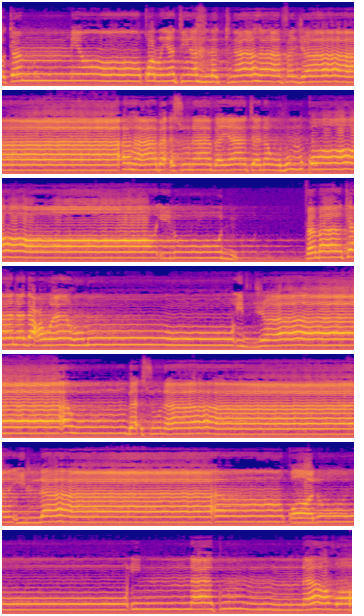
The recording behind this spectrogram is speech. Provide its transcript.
وكم من قرية أهلكناها فجاءها بأسنا بياتا وهم قائلون فما كان دعواهم إذ جاءهم بأسنا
